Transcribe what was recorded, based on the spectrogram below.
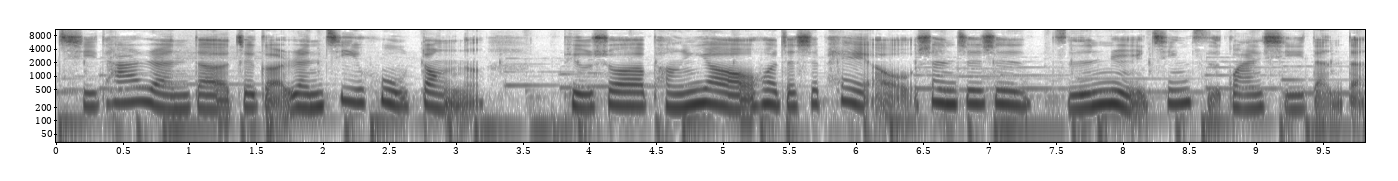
其他人的这个人际互动呢，比如说朋友或者是配偶，甚至是子女亲子关系等等，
